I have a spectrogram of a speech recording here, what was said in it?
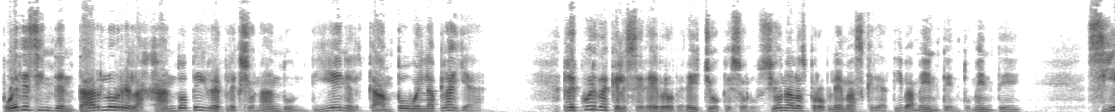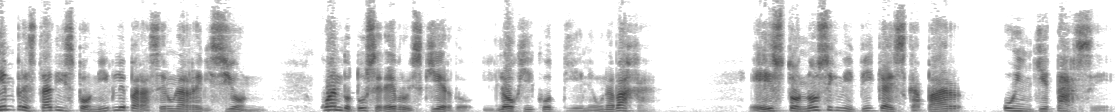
Puedes intentarlo relajándote y reflexionando un día en el campo o en la playa. Recuerda que el cerebro derecho que soluciona los problemas creativamente en tu mente siempre está disponible para hacer una revisión cuando tu cerebro izquierdo y lógico tiene una baja. Esto no significa escapar o inquietarse,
